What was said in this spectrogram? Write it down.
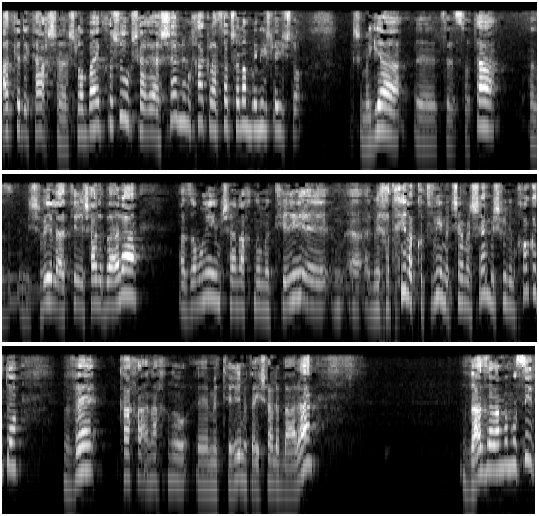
עד כדי כך ששלום בית חשוב, שהרי השם נמחק לעשות שלום בין איש לאשתו. כשמגיע אה, אצל סוטה, אז בשביל להתיר אישה לבעלה, אז אומרים שאנחנו מתירים, אה, אה, מלכתחילה כותבים את שם השם בשביל למחוק אותו, וככה אנחנו אה, מתירים את האישה לבעלה. ואז הרמב"ם מוסיף,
